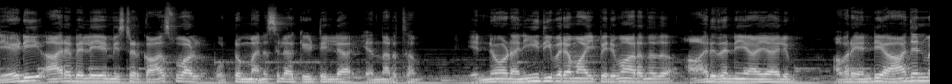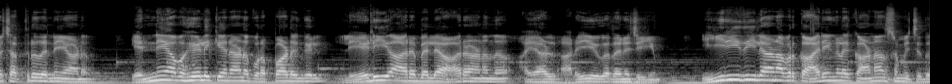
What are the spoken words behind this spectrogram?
ലേഡി ആരബെല്ലയെ മിസ്റ്റർ കാസ്വാൾ ഒട്ടും മനസ്സിലാക്കിയിട്ടില്ല എന്നർത്ഥം. എന്നോട് അനീതിപരമായി പെരുമാറുന്നത് ആര് തന്നെയായാലും അവർ എന്റെ ആജന്മ ശത്രു തന്നെയാണ്. എന്നെ അവഹേളിക്കാനാണ് പുറപ്പാടെങ്കിൽ ലേഡി ആരബെല്ല ആരാണെന്ന് അയാൾ അറിയുക തന്നെ ചെയ്യും. ഈ രീതിയിലാണ് അവർ കാര്യങ്ങളെ കാണാൻ ശ്രമിച്ചത്.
